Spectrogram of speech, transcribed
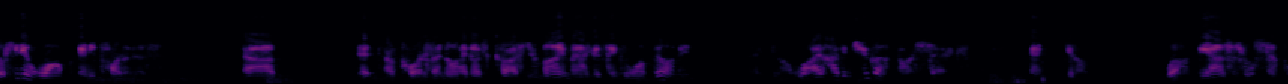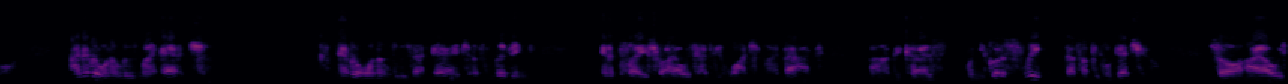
So he didn't want any part of this. Uh, and of course, I know I know it's crossing your mind, Matt. You're thinking, well, Bill, I mean, you know, why haven't you gone to NORSEG? And, you know, well, the answer is real simple. I never want to lose my edge. I never want to lose that edge of living in a place where I always have to be watching my back uh, because when you go to sleep, that's how people get you. So I always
